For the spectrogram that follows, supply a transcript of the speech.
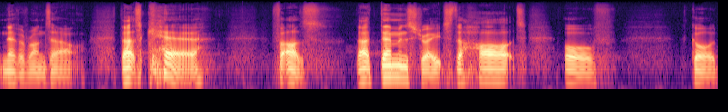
never runs out. That's care for us. That demonstrates the heart of God.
